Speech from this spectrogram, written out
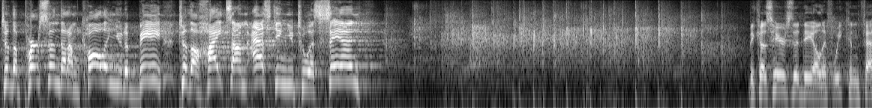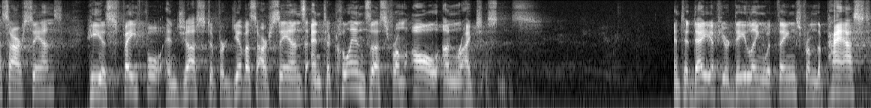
to the person that I'm calling you to be, to the heights I'm asking you to ascend. Because here's the deal if we confess our sins, He is faithful and just to forgive us our sins and to cleanse us from all unrighteousness. And today, if you're dealing with things from the past,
